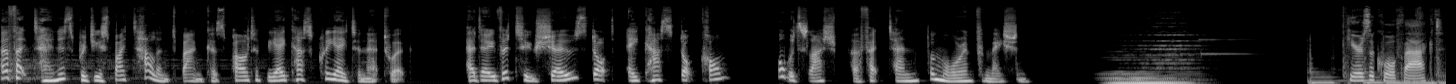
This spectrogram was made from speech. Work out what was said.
Perfect 10 is produced by Talent Bank as part of the ACAST Creator Network. Head over to shows.acast.com forward slash perfect 10 for more information. Here's a cool fact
